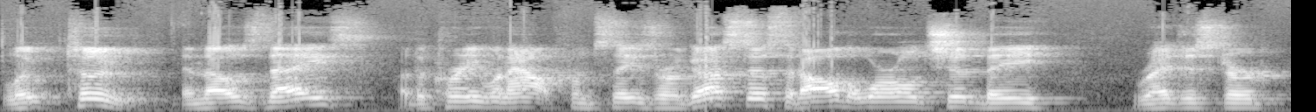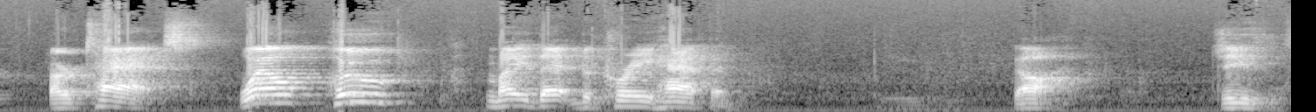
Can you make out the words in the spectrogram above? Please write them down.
Luke 2. In those days, a decree went out from Caesar Augustus that all the world should be registered or taxed. Well, who made that decree happen? God. Jesus.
